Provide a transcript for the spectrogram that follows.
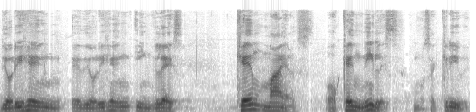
de origen, de origen inglés, Ken Miles, o Ken Miles, como se escribe.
